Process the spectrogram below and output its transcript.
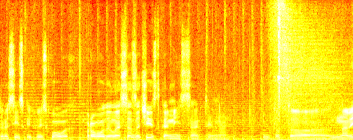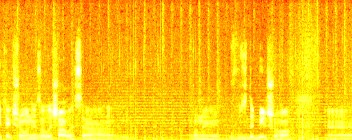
російських військових. Проводилася зачистка місця активна. Тобто, навіть якщо вони залишалися, вони здебільшого е,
